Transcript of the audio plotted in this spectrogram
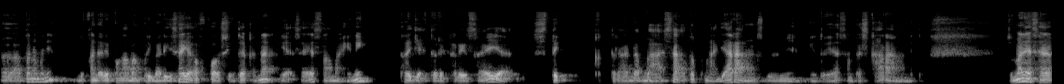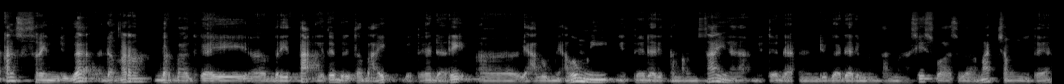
uh, apa namanya? Bukan dari pengalaman pribadi saya of course itu ya, karena ya saya selama ini trajektori karir saya ya stick terhadap bahasa atau pengajaran sebenarnya gitu ya sampai sekarang gitu Cuman ya saya kan sering juga dengar berbagai uh, berita gitu ya, berita baik gitu ya dari uh, ya alumni-alumni gitu ya, dari teman saya gitu ya, dan juga dari mantan mahasiswa segala macam gitu ya.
